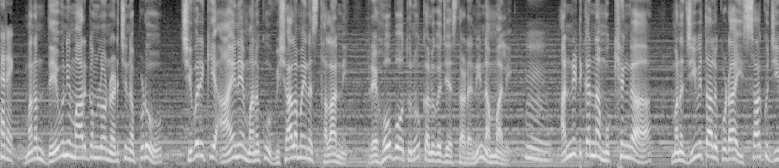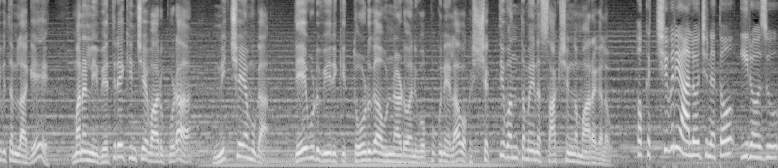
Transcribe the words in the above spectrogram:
కరెక్ట్ మనం దేవుని మార్గంలో నడిచినప్పుడు చివరికి ఆయనే మనకు విశాలమైన స్థలాన్ని రెహోబోతును కలుగజేస్తాడని నమ్మాలి. హ్మ్, అన్నిటికన్నా ముఖ్యంగా మన జీవితాలు కూడా ఇస్సాకు జీవితంలాగే మనల్ని వ్యతిరేకించేవారు కూడా నిశ్చయముగా దేవుడు వీరికి తోడుగా ఉన్నాడు అని ఒప్పుకునేలా ఒక శక్తివంతమైన సాక్ష్యంగా మారగలవు. ఒక చివరి ఆలోచనతో ఈరోజు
